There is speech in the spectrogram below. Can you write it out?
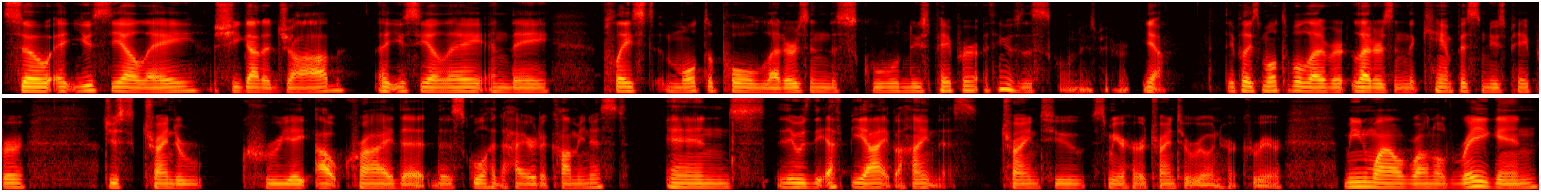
So at UCLA, she got a job at UCLA, and they placed multiple letters in the school newspaper. I think it was the school newspaper. Yeah. They placed multiple letter- letters in the campus newspaper, just trying to create outcry that the school had hired a communist. And it was the FBI behind this. trying to smear her, trying to ruin her career. Meanwhile, Ronald Reagan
